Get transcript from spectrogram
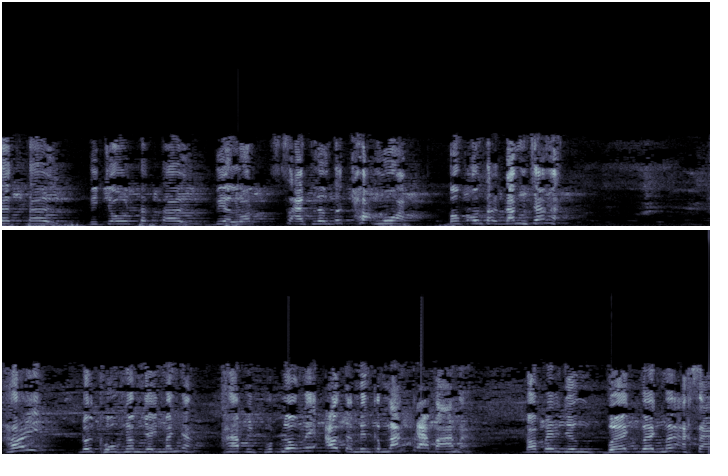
ទឹកទៅ វាចូលទឹកទៅវាលាត់ខ្សែភ្លើងទៅឆក់ងាប់បងប្អូនត្រូវដឹងអញ្ចឹងហើយដោយគ្រូខ្ញុំនិយាយមិញថាពិភពលោកនេះឲ្យតែមានកម្លាំងប្រាប់បានដល់ពេលយើងវែកវែកមើលអាខ្សែ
